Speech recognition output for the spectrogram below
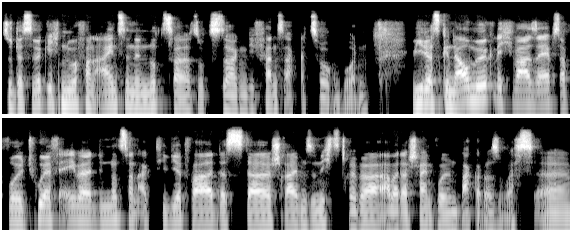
sodass wirklich nur von einzelnen Nutzer sozusagen die Funds abgezogen wurden. Wie das genau möglich war, selbst obwohl 2FA bei den Nutzern aktiviert war, das, da schreiben sie nichts drüber, aber da scheint wohl ein Bug oder sowas äh,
